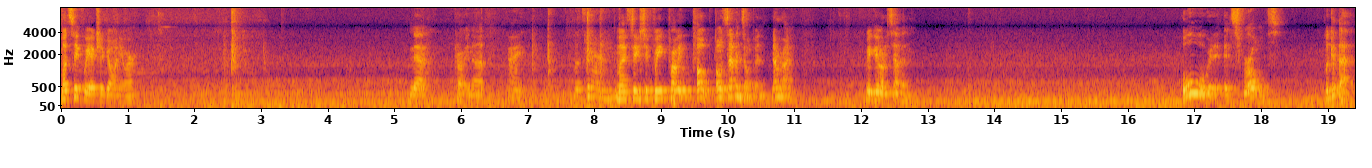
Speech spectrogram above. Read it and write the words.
Let's see if we actually go anywhere. Nah, probably not. Alright, let's get out of here. Let's see if we probably. Oh, oh, seven's open. Never mind. We can go to seven. Ooh, it, it scrolls. Look at that.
